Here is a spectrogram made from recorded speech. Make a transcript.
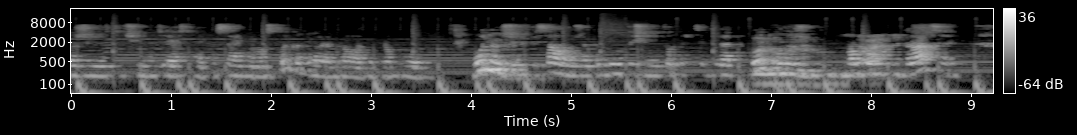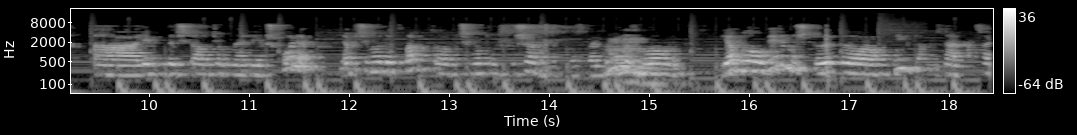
тоже есть очень интересное описание Москвы, которое брала для пробоя. Бунин же писал уже, это был 1939 год, он уже попал в миграции. А я когда читала «Темные аллеи» в школе, я почему-то этот факт э, почему-то совершенно просто возьму из головы. Я была уверена, что это книга, там, не знаю, конца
